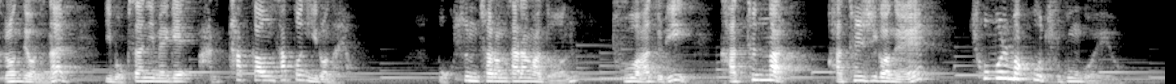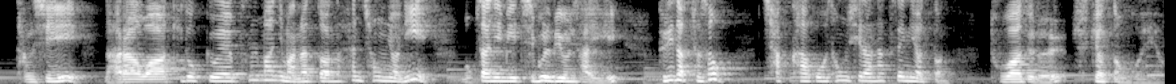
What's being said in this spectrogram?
그런데 어느 날 이 목사님에게 안타까운 사건이 일어나요. 목숨처럼 사랑하던 두 아들이 같은 날, 같은 시간에 총을 맞고 죽은 거예요. 당시 나라와 기독교에 불만이 많았던 한 청년이 목사님이 집을 비운 사이 들이닥쳐서 착하고 성실한 학생이었던 두 아들을 죽였던 거예요.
